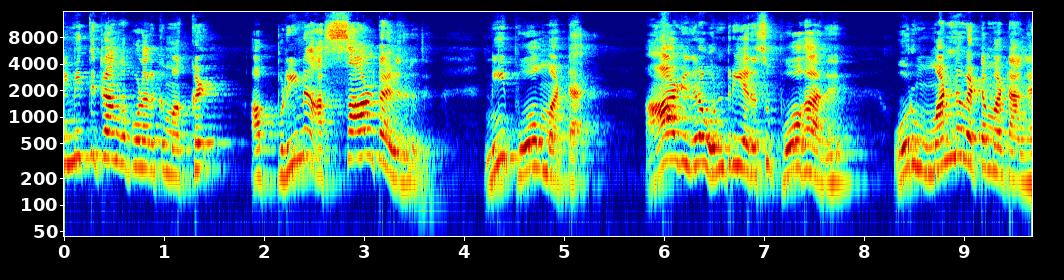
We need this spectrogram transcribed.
நிமித்திட்டாங்க போல இருக்கு மக்கள். அப்படின்னு அசால்ட்டாக எழுதுறது. நீ போக மாட்ட. ஆளுகிற ஒன்றிய அரசு போகாது. ஒரு மண்ணு வெட்ட மாட்டாங்க.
